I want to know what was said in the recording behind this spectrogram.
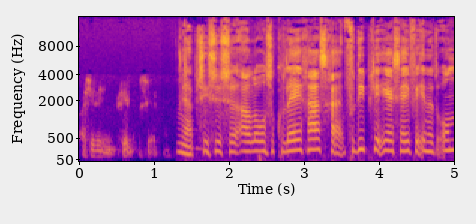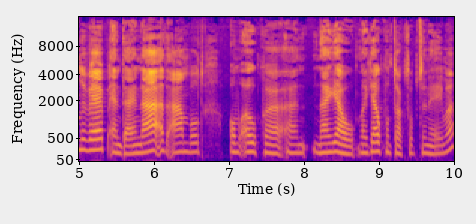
als je erin geïnteresseerd bent. Ja, precies. Dus alle onze collega's, ga, verdiep je eerst even in het onderwerp en daarna het aanbod om ook uh, naar jou, met jou contact op te nemen.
